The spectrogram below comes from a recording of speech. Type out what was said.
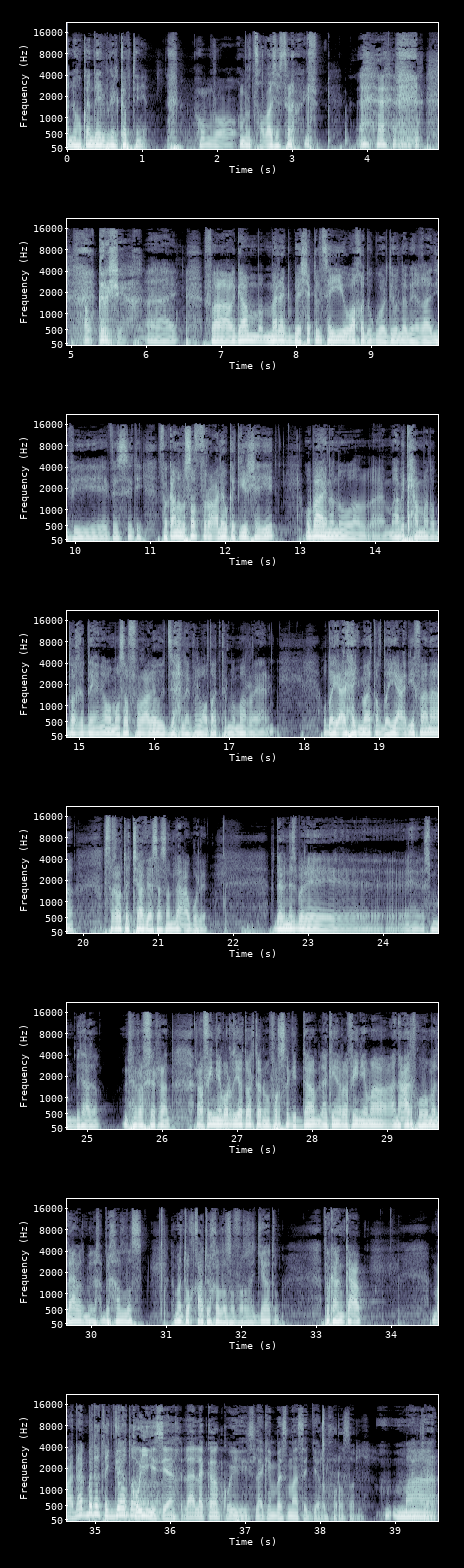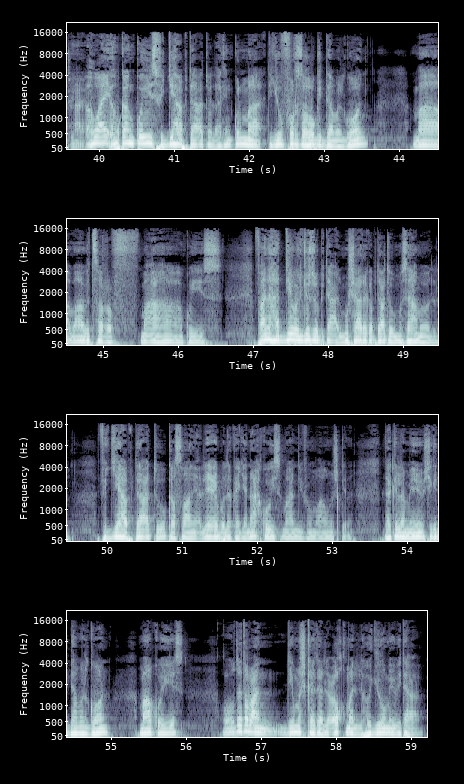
أنه هو كان داير يبقى الكابتن يعني. عمره عمره 19 سنة. القرش يا أخي. آه. فقام مرق بشكل سيء واخذوا جوارديولا بغادي في في السيتي. فكانوا بيصفروا عليه كثير شديد. وباين إنه ما بيتحمل الضغط ده يعني. اول ما صفروا عليه ويتزحلق في الوطا أكثر من مرة يعني. وضيع الهجمات اللي ضيعها دي. فأنا استغربت تشافي أساسا لعبه ليه. ده بالنسبة ل اسمه بتاع ده. رافيران رافينيا برضه جاته أكثر من فرصة قدام لكن رافينيا ما أنا عارف هو ما اللي بيخلص. ما توقعته يخلص الفرصة اللي جاته. فكان كعب. بعدك بدأت الجوطه كويس يا أخي. لا لا كان كويس لكن بس ما سجل الفرص ال- ما يعني. هو هو كان كويس في الجهة بتاعته لكن كل ما تجيب فرصة هو قدام الجون ما ما بيتصرف معاها كويس. فأنا هديه الجزء بتاع المشاركة بتاعته والمساهمة في الجهة بتاعته كصانع لعب ولا كجناح كويس ما عندي معاه مشكلة. لكن لما يمشي قدام الجون ما كويس. ودي طبعا دي مشكلة العقم الهجومي بتاع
